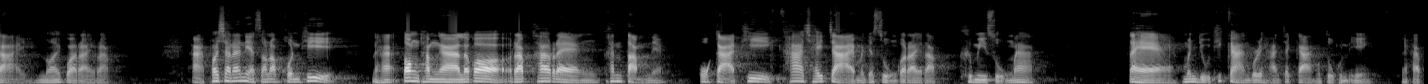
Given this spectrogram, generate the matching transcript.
จ่ายน้อยกว่ารายรับอะเพราะฉะนั้นเนี่ยสำหรับคนที่นะฮะต้องทำงานแล้วก็รับค่าแรงขั้นต่ำเนี่ย โอกาสที่ค่าใช้จ่ายมันจะสูงกว่ารายรับ คือมีสูงมาก แต่มันอยู่ที่การบริหารจัดการของตัวคุณเองนะครับ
